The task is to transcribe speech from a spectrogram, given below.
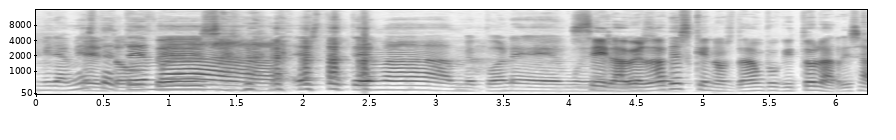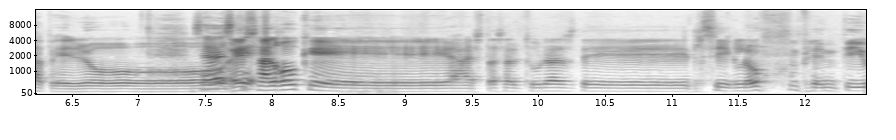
Mira, a mí este Entonces- tema, este tema me pone muy Sí, la verdad es que nos da un poquito la risa, pero ¿Sabes es algo que a estas alturas del siglo XXI,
